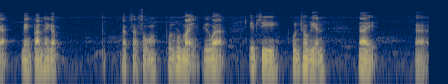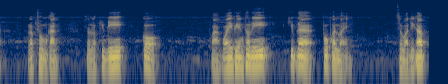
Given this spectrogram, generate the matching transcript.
จะแบ่งปันให้กับนักสะสมคนรุ่นใหม่ หรือว่า FC คนชอบเหรียญได้รับชมกันสำหรับคลิปนี้ก็ฝากไว้เพียงเท่านี้ คลิปหน้าพบกันใหม่ สวัสดีครับ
